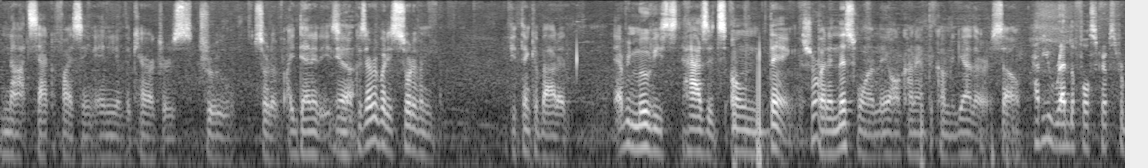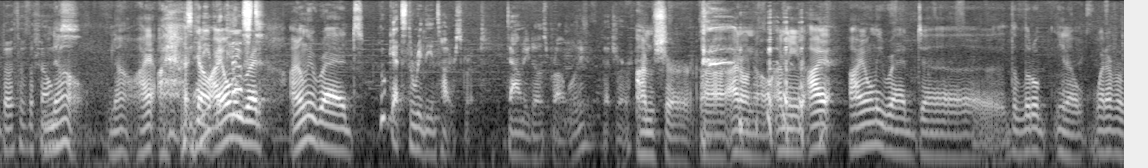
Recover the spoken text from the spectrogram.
not sacrificing any of the characters' true sort of identities. You know, Yeah. because everybody's sort of in. If you think about it, every movie has its own thing. Sure. But in this one, they all kind of have to come together. So. Have you read the full scripts for both of the films? No, no, I, I no, I only read, I only read. Who gets to read the entire script? Downey does probably. That jerk. I'm sure. Uh, I don't know. I mean, I I only read uh, the little, you know, whatever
